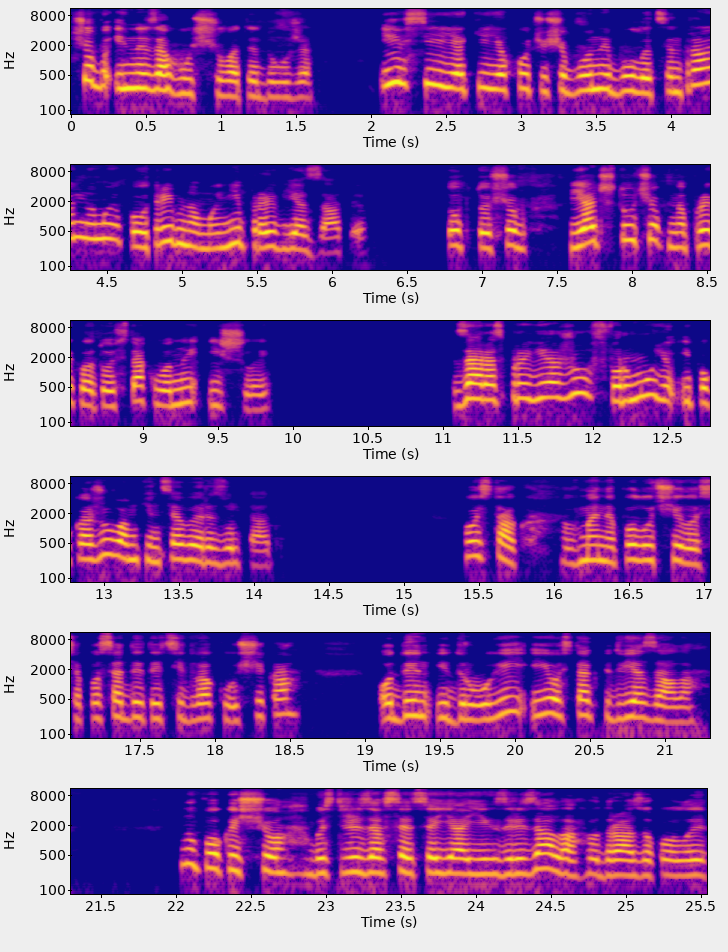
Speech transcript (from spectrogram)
щоб і не загущувати дуже. І всі, які я хочу, щоб вони були центральними, потрібно мені прив'язати. Тобто, щоб 5 штучок, наприклад, ось так вони йшли. Зараз прив'яжу, сформую і покажу вам кінцевий результат. Ось так в мене вийшло посадити ці два кущика, один і другий, і ось так підв'язала. Ну, поки що, швидше за все, це я їх зрізала одразу, коли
